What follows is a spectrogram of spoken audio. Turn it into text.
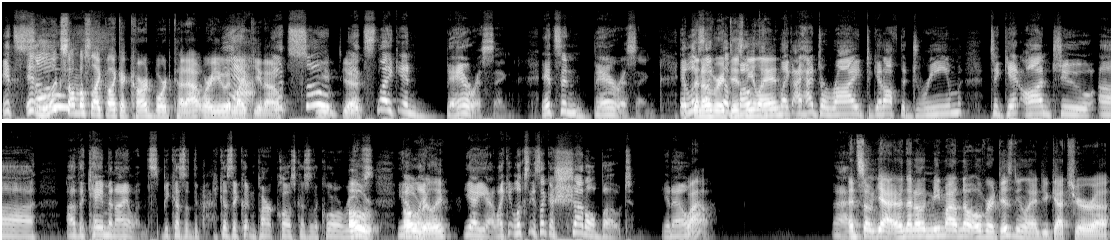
It's It so looks almost like like a cardboard cutout where you would like you know. it's so you- yeah. it's like embarrassing. It's embarrassing. It But looks then like over at the boat that- Disneyland- like I had to ride to get off the Dream to get onto uh, uh, the Cayman Islands because of the because they couldn't park close because of the coral reefs. oh You know, oh like- really? Yeah, yeah. Like it looks, it's like a shuttle boat. You know. Wow. And so know. yeah, and then oh, meanwhile, no, over at Disneyland, you got your uh,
